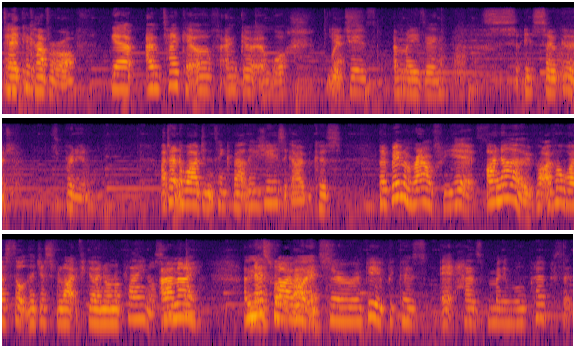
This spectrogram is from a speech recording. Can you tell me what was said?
Take you the cover off. Yeah, and take it off and give it a wash, which is amazing. It's, it's so good. It's brilliant. I don't know why I didn't think about these years ago because They've been around for years. I know, but I've always thought they're just for like if you're going on a plane or something. I know. And Never that's why I wanted this. to review because it has many more purposes.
